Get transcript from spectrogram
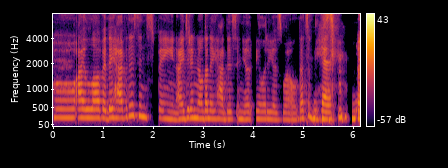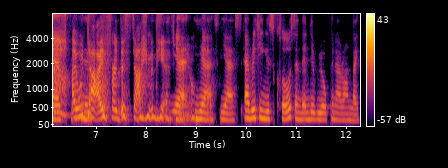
Oh, I love it. They have this in Spain. I didn't know that they had this in Italy as well. That's amazing. Yes, yes I would yes. die for this time in the afternoon. Yes, yes, yes. Everything is closed and then they reopen around like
